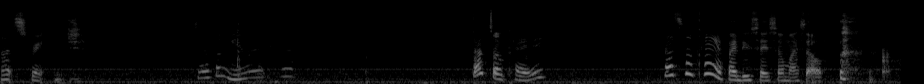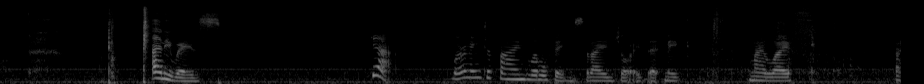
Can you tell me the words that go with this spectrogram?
That's strange. Do I have a mirror right here? That's okay. That's okay if I do say so myself. Anyways, yeah, learning to find little things that I enjoy that make my life a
